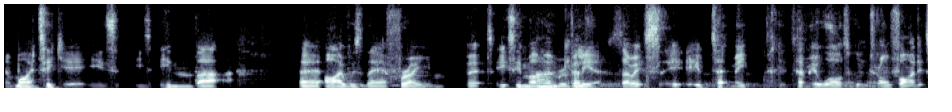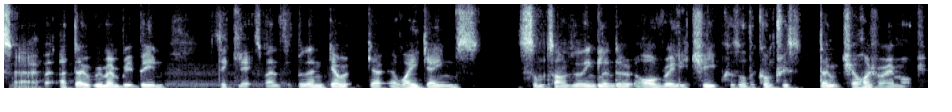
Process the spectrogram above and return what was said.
And my ticket is is in that uh, I Was There frame. But it's in my Okay. memorabilia, so it's it, it take me it take me a while to go and try and find it somewhere. But I don't remember it being particularly expensive. But then go, go away games sometimes with England are, are really cheap because other countries don't charge very much.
